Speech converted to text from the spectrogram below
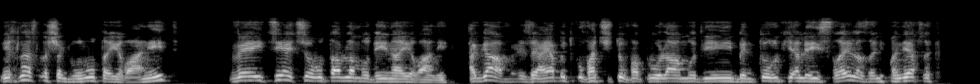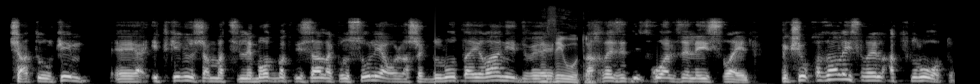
נכנס לשגרירות האיראנית, והציע את שירותיו למודיעין האיראני. אגב, זה היה בתקופת שיתוף הפעולה המודיעיני בין טורקיה לישראל, אז אני מניח שהטורקים אה, התקינו שם מצלמות בכניסה לקונסוליה או לשגרירות האיראנית, ואחרי זה דיווחו על זה לישראל. וכשהוא חזר לישראל עצרו אותו,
